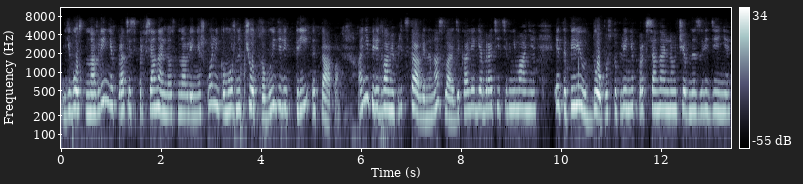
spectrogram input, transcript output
его становления, в процессе профессионального становления школьника можно четко выделить три этапа. Они перед вами представлены на слайде, коллеги, обратите внимание. Это период до поступления в профессиональное учебное заведение,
